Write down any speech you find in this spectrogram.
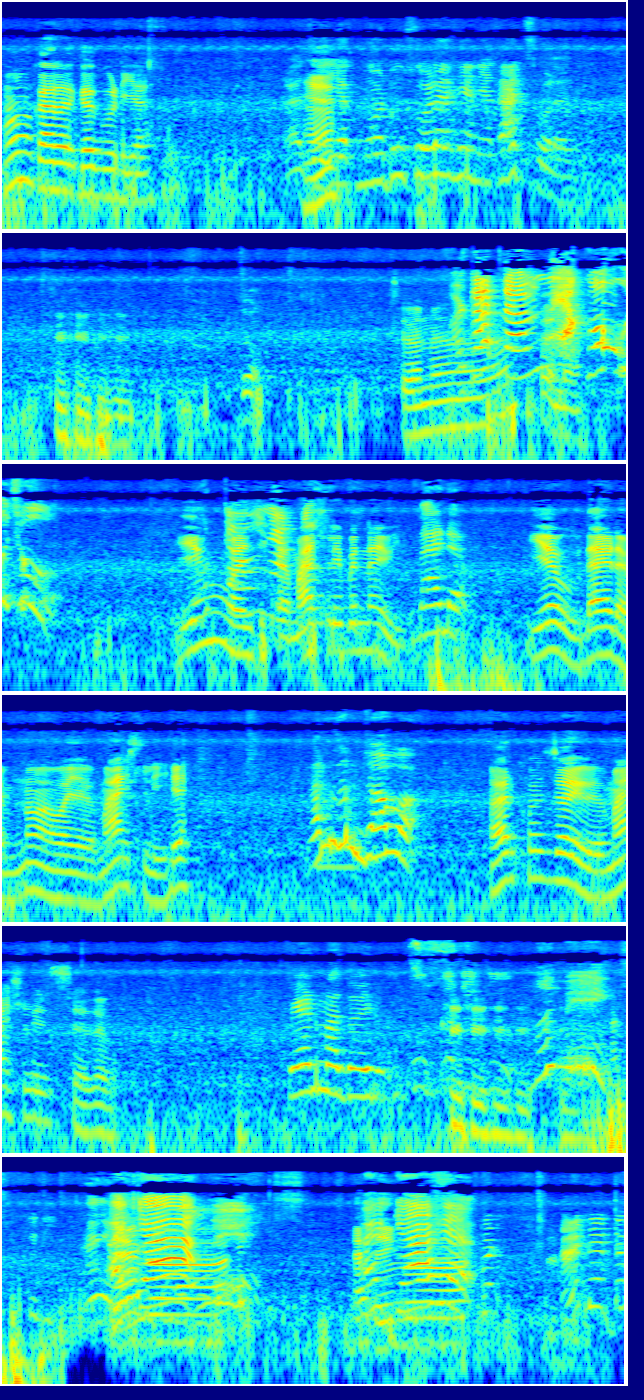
શું કરે ગગુડિયા? હે? એક મોઢું છોડે છે ને એક છોડે છે. જો. સોનો સોનો એ હું વંશિકા માછલી બનાવી? એવું દાડમ ન હોય માછલી હે? હરખો જોયું માછલી જ છે જો. પેડમાં શું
